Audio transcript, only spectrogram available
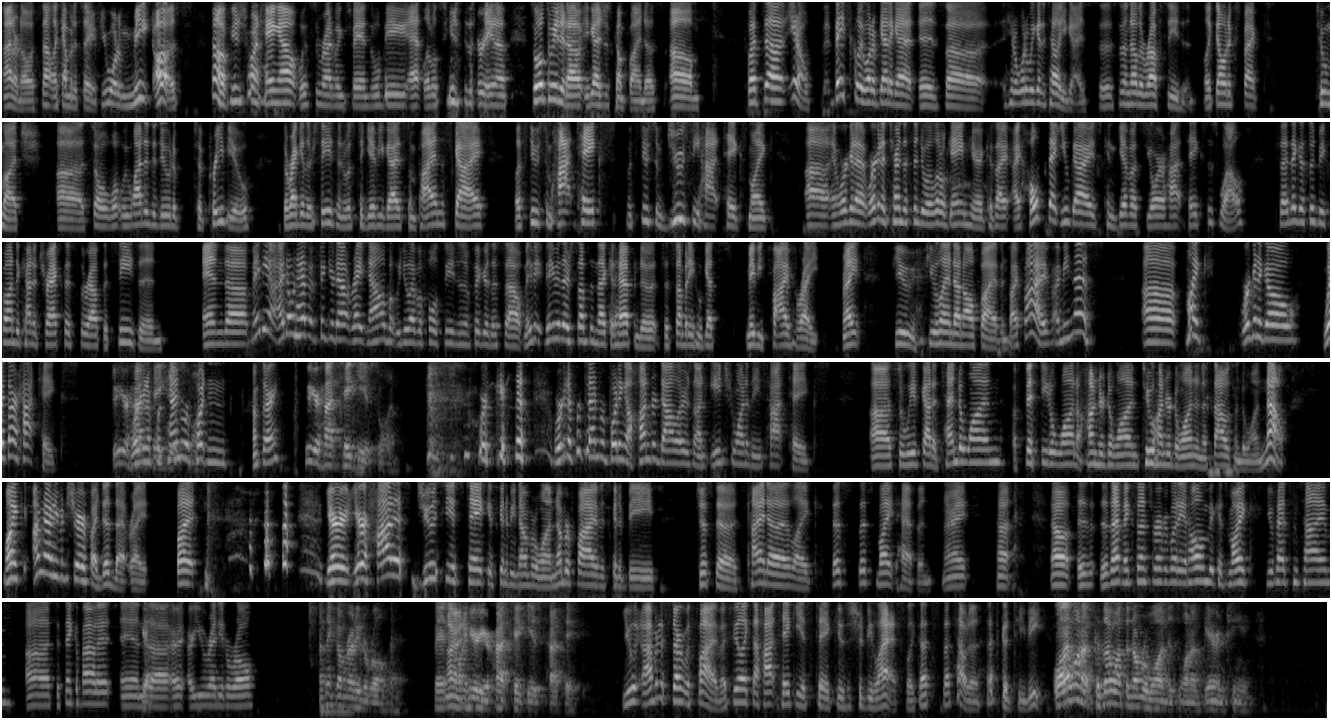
I don't know. It's not like I'm to say if you want to meet us. No, if you just want to hang out with some Red Wings fans, we'll be at Little Caesars Arena. So we'll tweet it out. You guys just come find us. Um, but uh, you know, basically what I'm getting at is, uh, you know, what are we going to tell you guys? This is another rough season. Like, don't expect too much. Uh, so what we wanted to do to to preview the regular season was to give you guys some pie in the sky. Let's do some hot takes. Let's do some juicy hot takes, Mike. Uh, and we're gonna we're gonna turn this into a little game here because I, I hope that you guys can give us your hot takes as well because I think this would be fun to kind of track this throughout the season. And uh, maybe I don't have it figured out right now, but we do have a full season to figure this out. Maybe maybe there's something that could happen to to somebody who gets maybe five right, right? If you if you land on all five, and by five I mean this, uh, Mike, we're gonna go with our hot takes. do your We're hot gonna pretend we're one. putting. I'm sorry. do your hot takiest one. we're gonna we're gonna pretend we're putting a hundred dollars on each one of these hot takes. Uh, so we've got a ten to one, a fifty to one, a hundred to one, two hundred to one, and a thousand to one. Now, Mike, I'm not even sure if I did that right, but your your hottest, juiciest take is going to be number one. Number five is going to be just a kind of like this. This might happen. All right. Uh, now, is, does that make sense for everybody at home? Because Mike, you've had some time uh, to think about it, and Yes. uh, are, are you ready to roll? I think I'm ready to roll, man. Man, All I right. want to hear your hot takiest hot take. You, I'm going to start with five. I feel like the hot takiest take is should be last. Like that's that's how to that's good TV. Well, I want to because I want the number one is one I'm guaranteeing.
